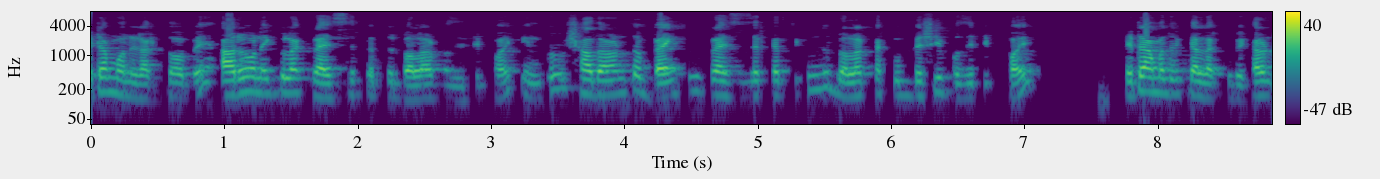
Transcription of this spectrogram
এটা মনে রাখতে হবে। আরও অনেকগুলা ক্রাইসিসের ক্ষেত্রে ডলার পজিটিভ হয়, কিন্তু সাধারণত ব্যাংকিং ক্রাইসিসের ক্ষেত্রে কিন্তু ডলারটা খুব বেশি পজিটিভ হয়। এটা আমাদের খেয়াল রাখতে হবে। কারণ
